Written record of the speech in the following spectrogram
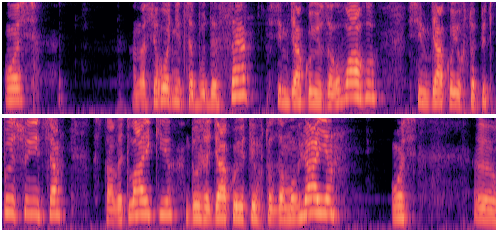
Ось. А на сьогодні це буде все. Всім дякую за увагу. Всім дякую, хто підписується, ставить лайки. Дуже дякую тим, хто замовляє. Ось. Е,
